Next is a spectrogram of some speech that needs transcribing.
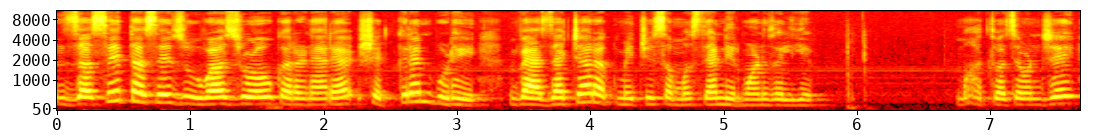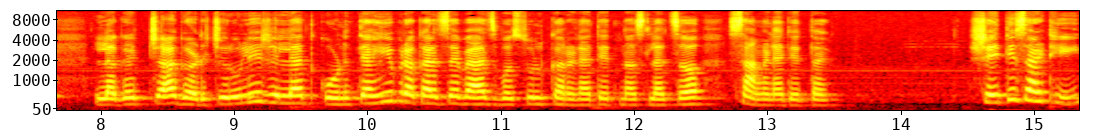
जसे तसे जुळवाजुळव करणाऱ्या शेतकऱ्यांपुढे व्याजाच्या रकमेची समस्या निर्माण झाली आहे महत्त्वाचं म्हणजे लगतच्या गडचिरोली जिल्ह्यात कोणत्याही प्रकारचे व्याज वसूल करण्यात येत नसल्याचं सांगण्यात येत आहे शेतीसाठी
